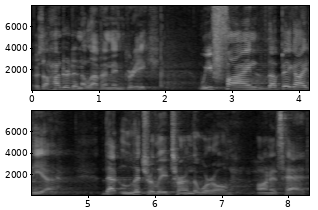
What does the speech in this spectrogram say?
there's 111 in Greek. We find the big idea that literally turned the world on its head.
